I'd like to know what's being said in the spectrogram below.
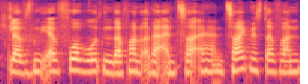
Ich glaube, es sind eher Vorboten davon oder ein Zeugnis davon,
